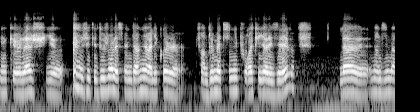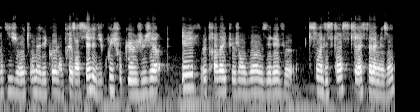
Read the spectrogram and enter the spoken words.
Donc, euh, là, suis, j'étais deux jours la semaine dernière à l'école, enfin, deux matinées pour accueillir les élèves. Là, lundi, mardi, je retourne à l'école en présentiel et du coup, il faut que je gère et le travail que j'envoie aux élèves euh, qui sont à distance, qui restent à la maison,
